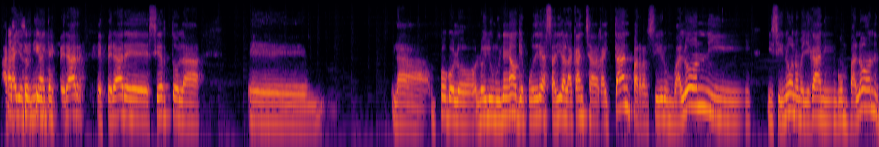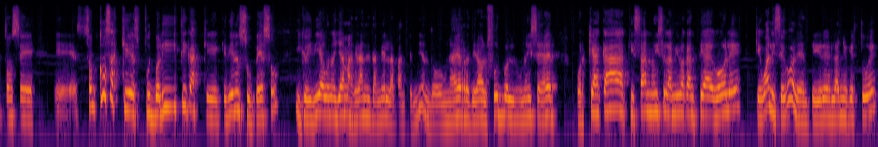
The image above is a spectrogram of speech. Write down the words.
Acá yo tenía que esperar, esperar eh, cierto, la... Eh, un poco lo, iluminado que podría salir a la cancha Gaitán para recibir un balón y, si no, no me llegaba ningún balón. Entonces, eh, son cosas que futbolísticas que, tienen su peso y que hoy día uno ya más grande también la va entendiendo. Una vez retirado el fútbol, uno dice, a ver, ¿por qué acá quizás no hice la misma cantidad de goles? Que igual hice goles en el año que estuve,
